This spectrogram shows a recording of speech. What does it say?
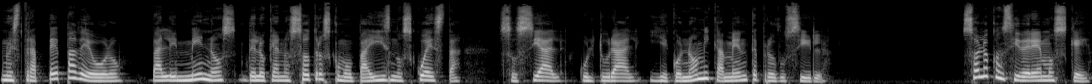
nuestra pepa de oro vale menos de lo que a nosotros como país nos cuesta, social, cultural y económicamente producirla. Solo consideremos que,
